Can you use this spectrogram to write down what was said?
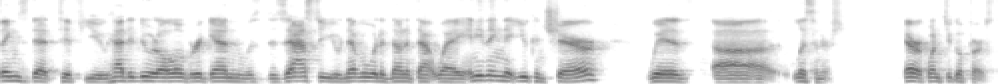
Things that if you had to do it all over again was disaster, you never would have done it that way. Anything that you can share with uh, listeners? Eric, why don't you go first?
